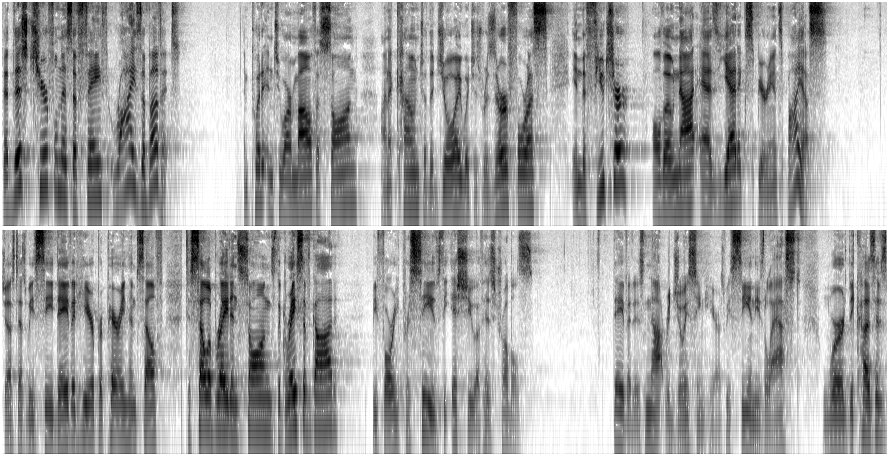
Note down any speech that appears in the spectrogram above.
that this cheerfulness of faith rise above it and put it into our mouth a song on account of the joy which is reserved for us in the future, although not as yet experienced by us. Just as we see David here preparing himself to celebrate in songs the grace of God before he perceives the issue of his troubles. David is not rejoicing here, as we see in these last words, because his,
